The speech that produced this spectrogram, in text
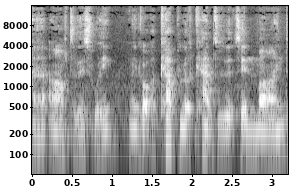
uh, after this week. We've got a couple of candidates in mind.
